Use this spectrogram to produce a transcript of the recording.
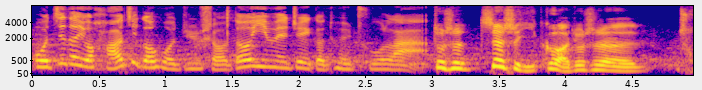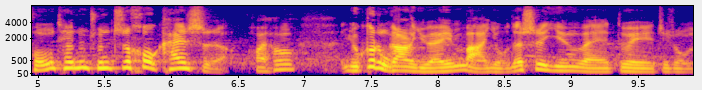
我记得有好几个火炬手都因为这个退出了。就是这是一个，就是从田中春之后开始，好像有各种各样的原因吧。有的是因为对这种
